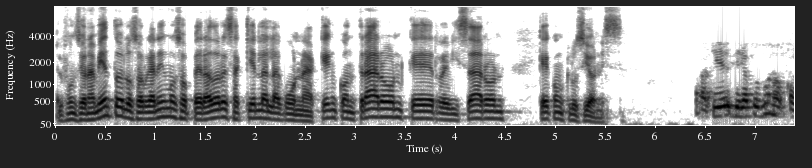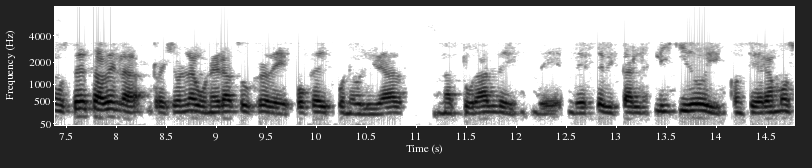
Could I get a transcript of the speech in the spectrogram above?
el funcionamiento de los organismos operadores aquí en la laguna. ¿Qué encontraron? ¿Qué revisaron? ¿Qué conclusiones? Así es, mira, pues bueno, como ustedes saben, la región lagunera sufre de poca disponibilidad natural de, de, este vital líquido y consideramos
